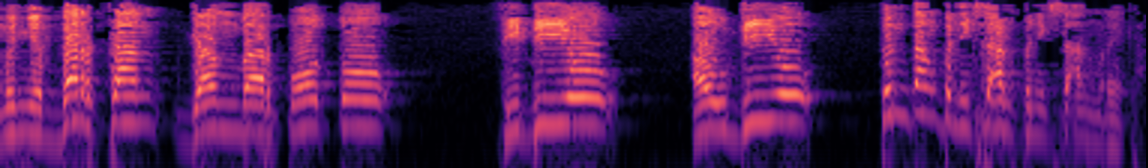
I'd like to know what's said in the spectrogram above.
menyebarkan gambar, foto, video, audio tentang penyiksaan-penyiksaan mereka.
